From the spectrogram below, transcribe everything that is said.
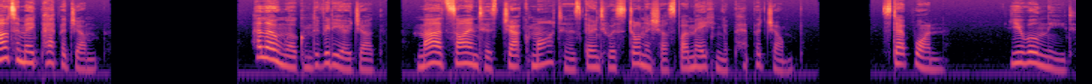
How to make pepper jump. Hello and welcome to Videojug. Mad scientist Jack Martin is going to astonish us by making a pepper jump. Step 1. You will need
